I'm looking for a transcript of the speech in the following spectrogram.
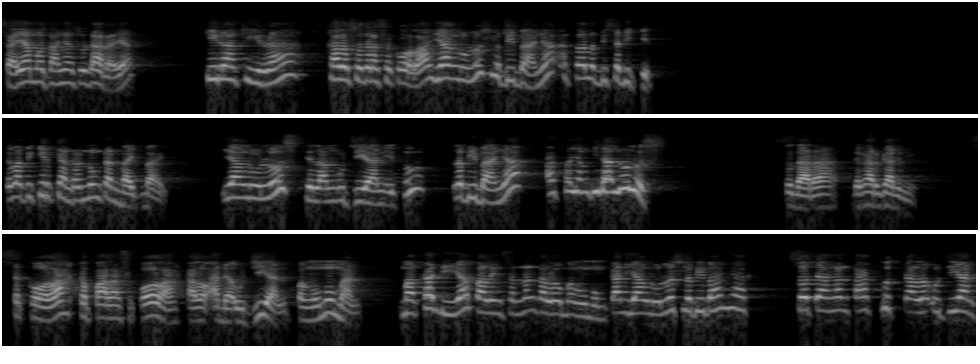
saya mau tanya saudara ya, kira-kira kalau saudara sekolah yang lulus lebih banyak atau lebih sedikit? Coba pikirkan, renungkan baik-baik. Yang lulus dalam ujian itu lebih banyak atau yang tidak lulus? Saudara, dengarkan ini. Sekolah, kepala sekolah, kalau ada ujian, pengumuman, maka dia paling senang kalau mengumumkan yang lulus lebih banyak. So, jangan takut kalau ujian.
